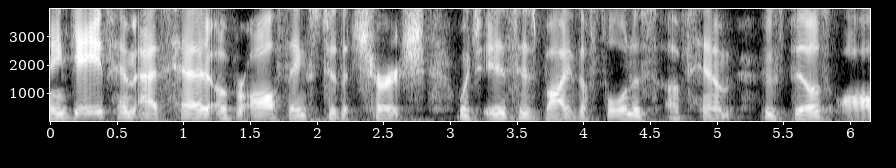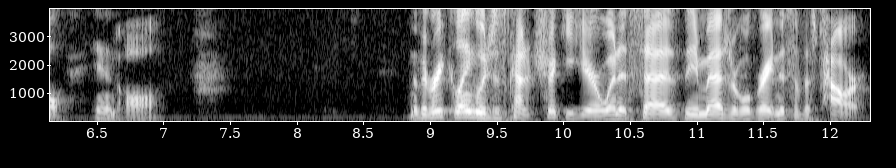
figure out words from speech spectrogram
and gave him as head over all things to the church, which is his body, the fullness of him who fills all in all. Now, the Greek language is kind of tricky here when it says the immeasurable greatness of his power.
